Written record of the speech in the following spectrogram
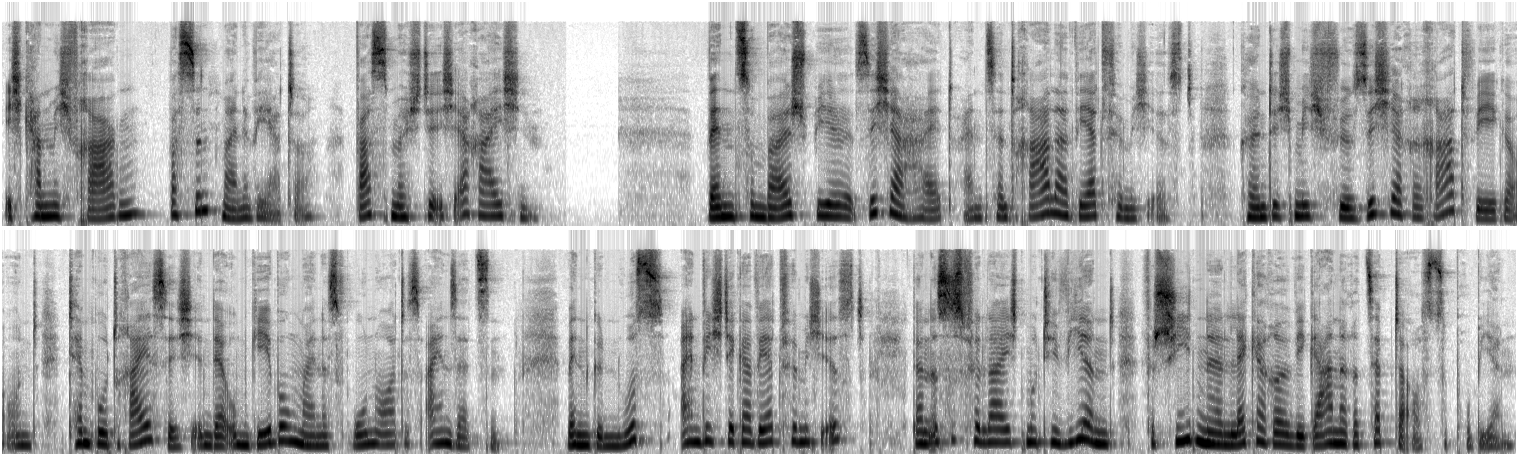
Ich kann mich fragen, was sind meine Werte? Was möchte ich erreichen? Wenn zum Beispiel Sicherheit ein zentraler Wert für mich ist, könnte ich mich für sichere Radwege und Tempo 30 in der Umgebung meines Wohnortes einsetzen. Wenn Genuss ein wichtiger Wert für mich ist, dann ist es vielleicht motivierend, verschiedene leckere vegane Rezepte auszuprobieren.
